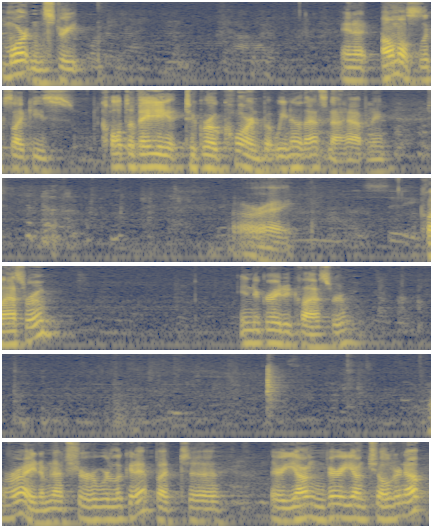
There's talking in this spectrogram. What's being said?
Morton Street. And it almost looks like he's cultivating it to grow corn, but we know that's not happening. All right. Classroom? Integrated classroom. All right, I'm not sure who we're looking at, but uh, they're young, very young children. Up.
